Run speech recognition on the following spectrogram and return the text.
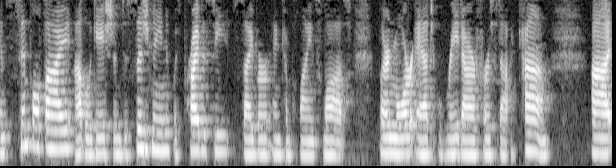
and simplify obligation decisioning with privacy, cyber, and compliance laws. Learn more at radarfirst.com. Uh,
